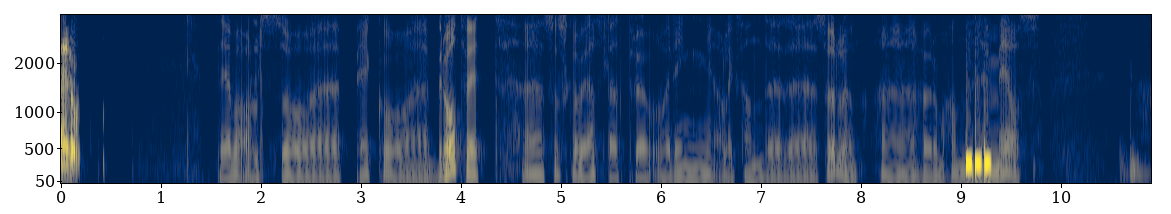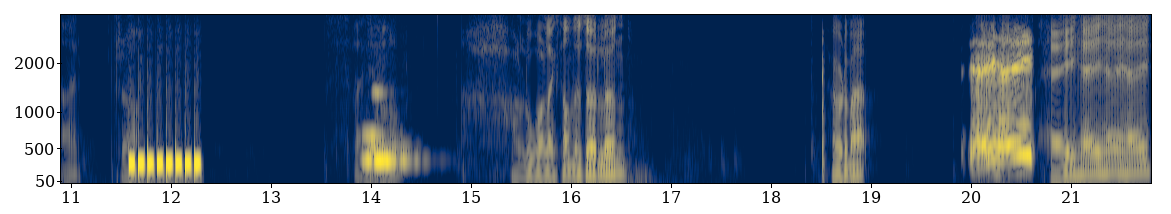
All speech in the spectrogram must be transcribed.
Hei da. Det var altså eh, PK Bråtveit. Eh, Så skal vi rett og slett prøve å ringe Alexander eh, Sørlund. Høre om han er med oss her fra Sverige nå. Hallo, Alexander Sørlund. Hører du meg? Hei, hei. Hei, hei, hei, hei.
